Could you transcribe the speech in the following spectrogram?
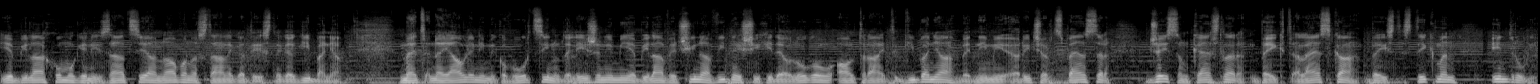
je bila homogenizacija novo nastalega desnega gibanja. Med najavljenimi govorci in udeleženimi je bila večina vidnejših ideologov alt-right gibanja, med njimi Richard Spencer, Jason Kessler, Baked Alaska, Based Stickman in drugi.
